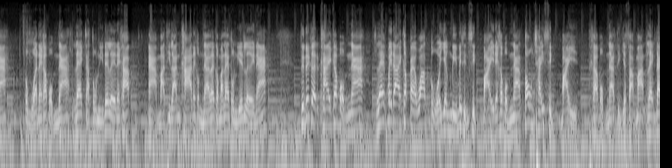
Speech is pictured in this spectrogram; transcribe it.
นะ ตั๋วนะครับผมนะแลกจากตรงนี้ได้เลยนะครับอ่ามาที่ร้านค้านะครับผมนะแล้วก็มาแลกตรงนี้ได้เลยนะถึงถ้าเกิดใครครับผมนะแลกไม่ได้ก็แปลว่าตั๋วยังมีไม่ถึง 10 ใบนะครับผมนะต้องใช้ 10 ใบครับผมนะถึงจะสามารถแลกได้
